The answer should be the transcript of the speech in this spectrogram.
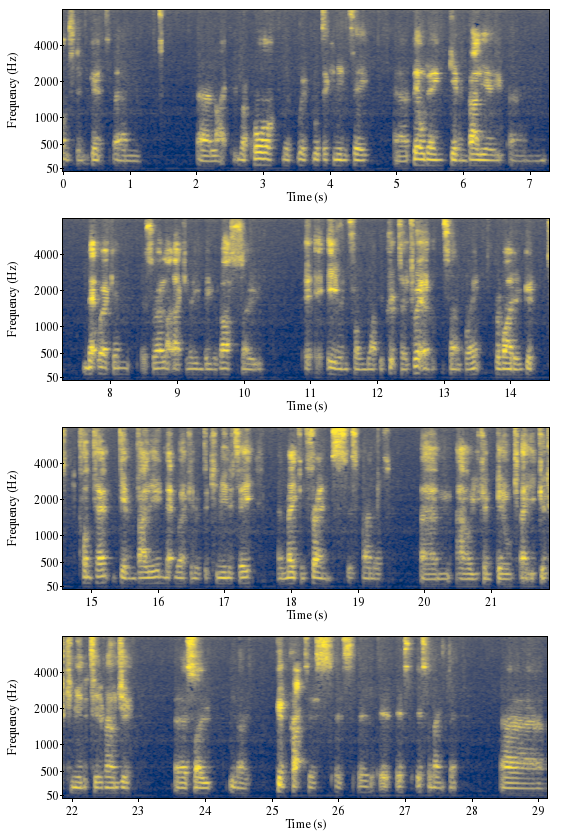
constant good, um, uh, like rapport with, with, with the community, uh, building, giving value, um, networking well. Like that can even be with us. So e- even from like a crypto Twitter standpoint, providing good content, giving value, networking with the community, and making friends is kind of um, how you can build a good community around you. Uh, so you know, good practice is it, it, it's, it's the main thing. Uh,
